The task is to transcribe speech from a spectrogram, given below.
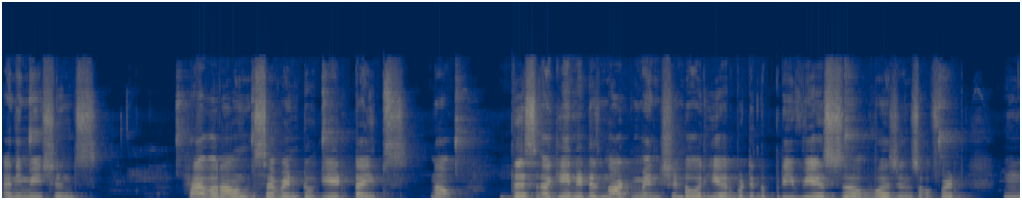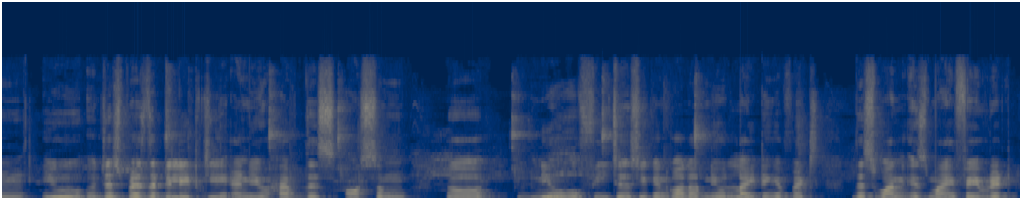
animations have around 7 to 8 types. Now this again it is not mentioned over here but in the previous uh, versions of it mm, you just press the delete key and you have this awesome uh, new features you can call or new lighting effects. This one is my favorite.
